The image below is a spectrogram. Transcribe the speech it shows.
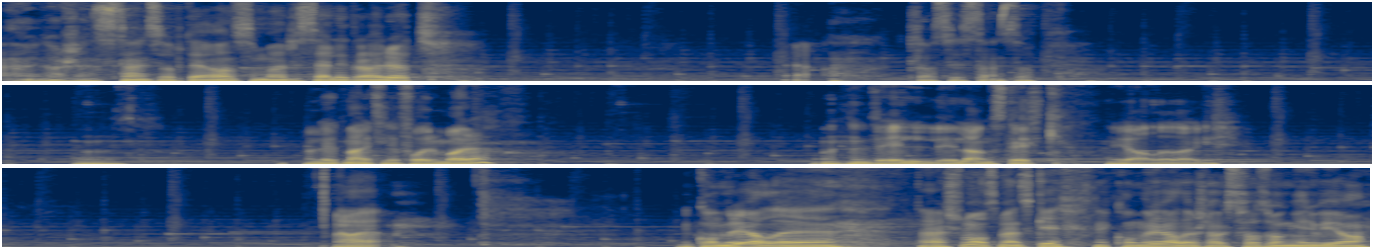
Kanskje en steinsopp, det òg, som bare ser litt rar ut? Ja, klassisk steinsopp. En litt merkelig form, bare. Og en veldig lang stilk. I alle dager. Ja, ja. Det kommer i alle Det er som oss mennesker. Det kommer i alle slags fasonger, vi òg.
